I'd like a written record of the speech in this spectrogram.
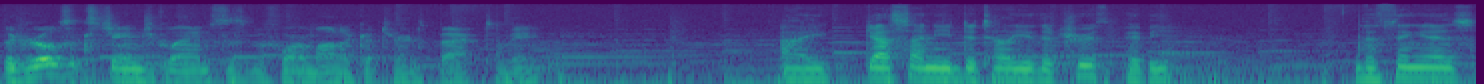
The girls exchange glances before Monica turns back to me. I guess I need to tell you the truth, Pibby. The thing is,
